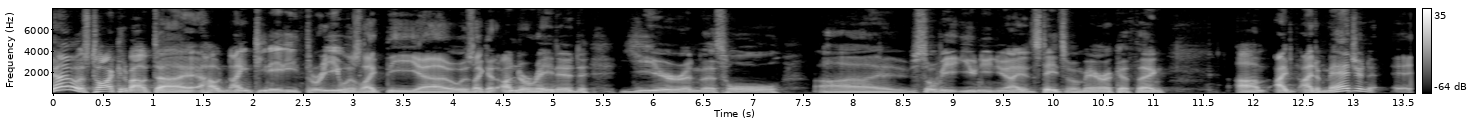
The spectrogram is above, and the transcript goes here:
Yeah, I was talking about uh, how 1983 was like the uh, it was like an underrated year in this whole uh, Soviet Union United States of America thing. Um, I, I'd imagine uh,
